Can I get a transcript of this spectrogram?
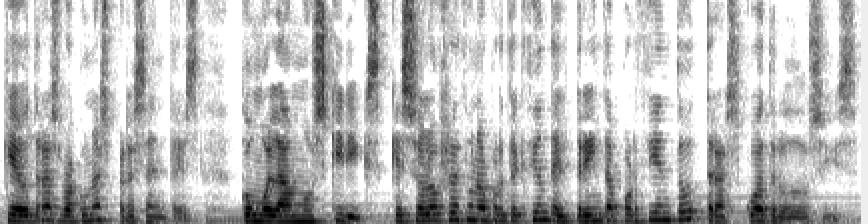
que otras vacunas presentes, como la Mosquirix, que solo ofrece una protección del 30% tras cuatro dosis.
